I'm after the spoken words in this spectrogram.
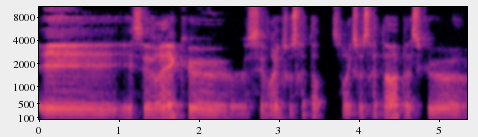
Et, et c'est vrai que c'est vrai que ce serait top. C'est vrai que ce serait top parce que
